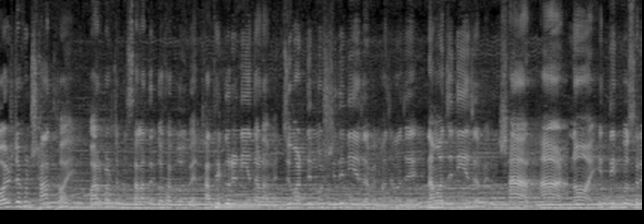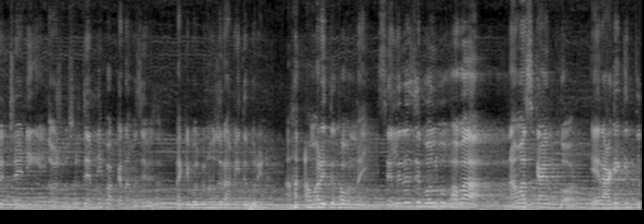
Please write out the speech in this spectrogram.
বয়স যখন সাত হয়, বারবার যখন সালাতের কথা বলবেন, সাথে করে নিয়ে দাঁড়াবেন, জুমার দিন মসজিদে নিয়ে যাবেন, মাঝে মাঝে নামাজে নিয়ে যাবেন, সাত, আট, নয়, এই তিন বছরের ট্রেনিং এ দশ বছর তো এমনি পাক্কা নামাজে হয়ে যাবে। নাকি বলবেন, হুজুর, আমি তো পড়ি না। আমারই তো খবর নাই। ছেলেরা যে বলব, বাবা, নামাজ কায়েম কর। এর আগে কিন্তু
